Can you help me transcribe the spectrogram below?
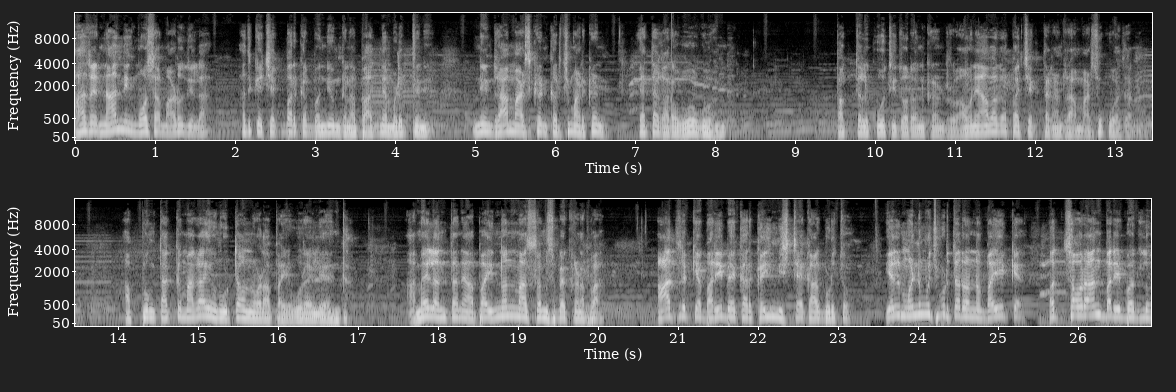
ಆದರೆ ನಾನು ನಿಂಗೆ ಮೋಸ ಮಾಡೋದಿಲ್ಲ. ಅದಕ್ಕೆ ಚೆಕ್ ಬರ್ಕ ಬಂದಿವ್ನು ಕಣಪ್ಪ ಅದನ್ನೇ ಮಡಗ್ತೀನಿ. ನೀನು ಡ್ರಾ ಮಾಡಿಸ್ಕೊಂಡು, ಖರ್ಚು ಮಾಡ್ಕೊಂಡು, ಎತ್ತಗಾರ ಹೋಗು ಅಂದ. ಪಕ್ಕದಲ್ಲಿ ಕೂತಿದ್ದವ್ರು ಅನ್ಕೊಂಡ್ರು. ಅವನು ಯಾವಾಗಪ್ಪ ಚೆಕ್ ತಗೊಂಡು ಡ್ರಾ ಮಾಡ್ಸೋಕೆ ಹೋದನು? ಅಪ್ಪಂಗೆ ತಕ್ಕ ಮಗ, ಇವನು ಹುಟ್ಟವ್ನು ನೋಡಪ್ಪ ಈ ಊರಲ್ಲಿ ಅಂತ. ಆಮೇಲೆ ಅಂತಾನೆ, ಅಪ್ಪ, ಇನ್ನೊಂದು ಮಾತು ಶ್ರಮಿಸ್ಬೇಕು ಕಣಪ್ಪ. ಆತ್ರಕ್ಕೆ ಬರಿಬೇಕಾದ್ರೆ ಕೈ ಮಿಸ್ಟೇಕ್ ಆಗ್ಬಿಡ್ತು. ಎಲ್ಲಿ ಮಣ್ಣು ಮುಚ್ಚಿಬಿಡ್ತಾರೋ ಅನ್ನೋ ಬೈಕ್ಕೆ ಹತ್ತು ಸಾವಿರ ಅಂತ ಬರೀ ಬದಲು,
